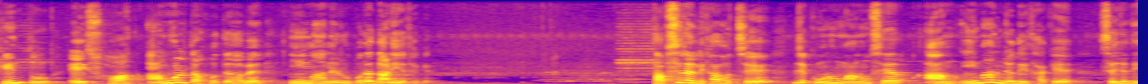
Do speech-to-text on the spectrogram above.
কিন্তু এই সৎ আমলটা হতে হবে ইমানের উপরে দাঁড়িয়ে থেকে। তাফসিরে লেখা হচ্ছে যে, কোনো মানুষের আম ইমান যদি থাকে, সে যদি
